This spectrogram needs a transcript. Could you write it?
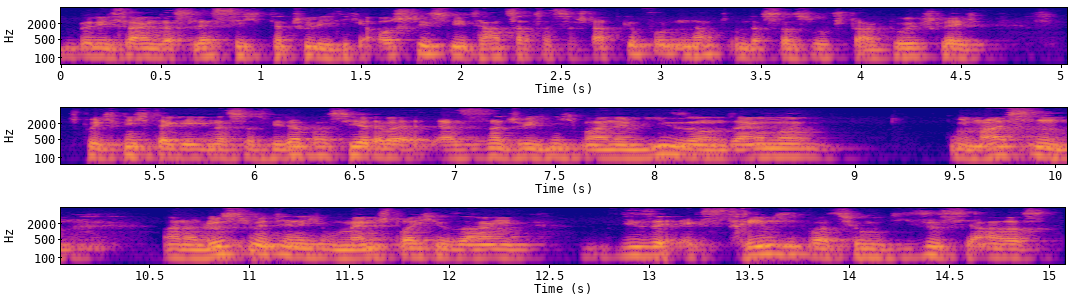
würde ich sagen, das lässt sich natürlich nicht ausschließen. Die Tatsache, dass das stattgefunden hat und dass das so stark durchschlägt, spricht nicht dagegen, dass das wieder passiert. Aber das ist natürlich nicht meine Wiese. Und sagen wir mal, die meisten Analysten, mit denen ich im Moment spreche, sagen, diese Extremsituation dieses Jahres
